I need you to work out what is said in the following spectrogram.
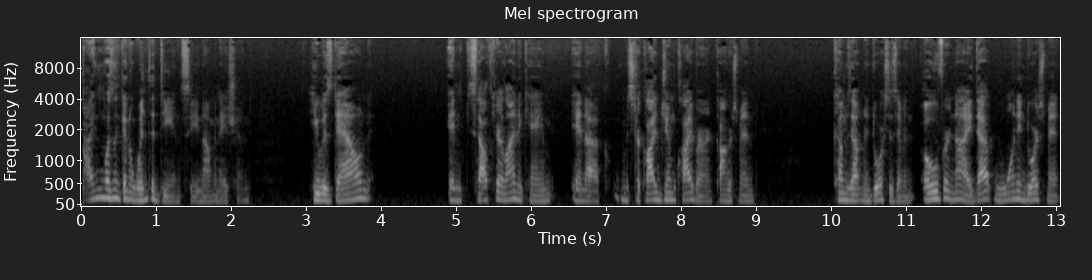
Biden wasn't going to win the DNC nomination. He was down, and South Carolina came, and uh, Mr. Clyde Jim Clyburn, Congressman, comes out and endorses him, and overnight, that one endorsement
